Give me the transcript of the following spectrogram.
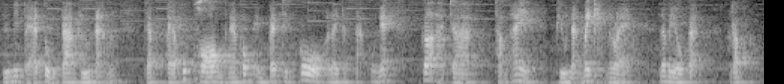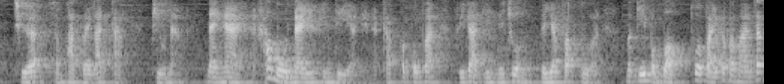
หรือมีแผลตุ่มตามผิวหนัง จากแผลผู้พองนะพวก i m p e t i g o อะไรต่างๆ พวกนี้ก็อาจจะทำให้ ผิวหนังไม่แข็งแรง และมีโอกาสรับเชื้อสัมผัสไวรัสทางผิวหนังได้ง่ายนะครับข้อมูลในอินเดียเนี่ยนะครับก็พบว่าฝีดาดลิงในช่วงระยะฟักตัว เมื่อกี้ผมบอกทั่วไปก็ประมาณสัก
